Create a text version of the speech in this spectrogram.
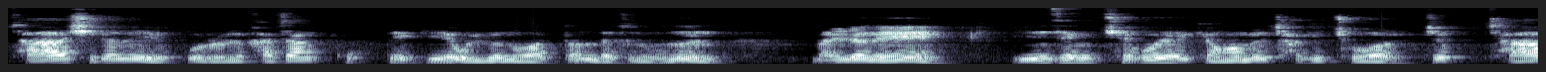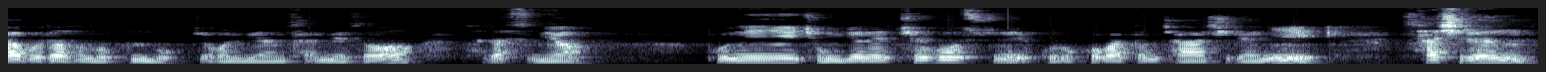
자아 실현의 욕구를 가장 꼭대기에 올려놓았던 메슬로는 말년에 인생 최고의 경험을 자기 초월, 즉 자아보다 더 높은 목적을 위한 삶에서 찾았으며 본인이 종전의 최고 수준의 욕구로 꼽았던 자아 실현이 사실은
